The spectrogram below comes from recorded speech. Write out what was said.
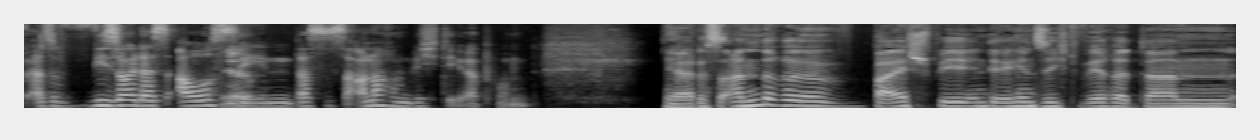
Also wie soll das aussehen? Ja. Das ist auch noch ein wichtiger Punkt. Ja, das andere Beispiel in der Hinsicht wäre dann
